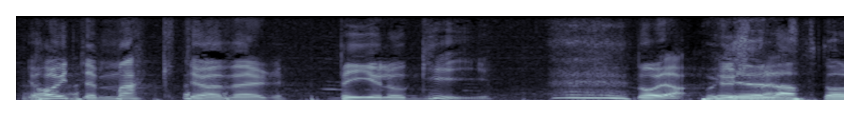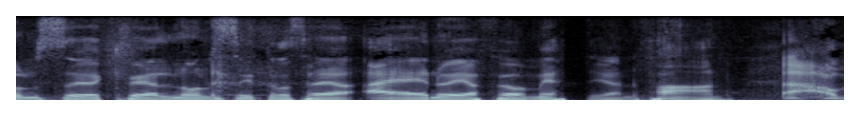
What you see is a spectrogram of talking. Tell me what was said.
Jag har ju inte makt över biologi. Nåja, På hur som helst. julaftons eh, kväll någon sitter och säger nej nu är jag för mätt igen, fan. Ja,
